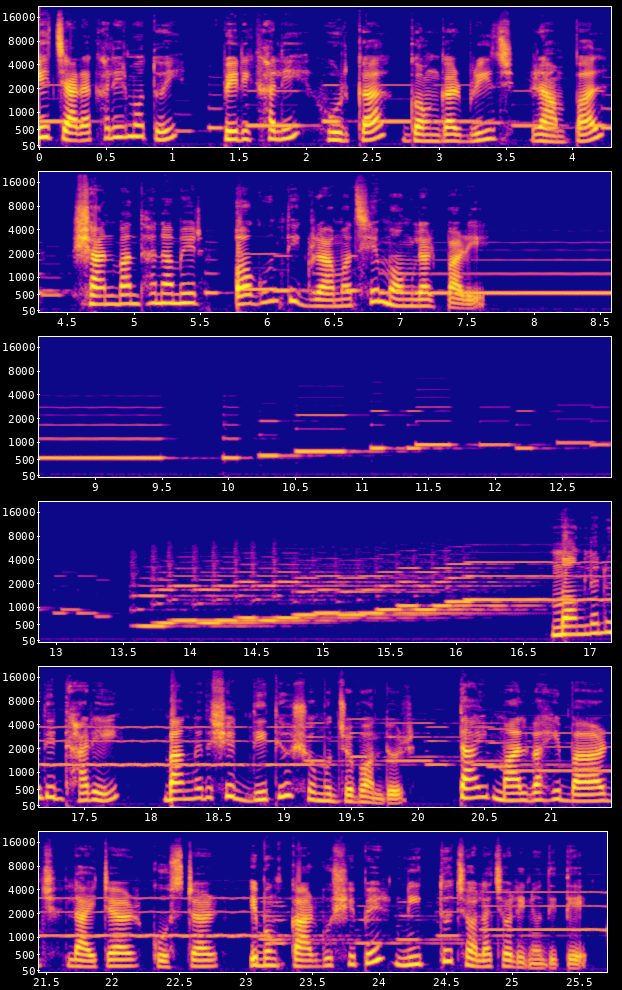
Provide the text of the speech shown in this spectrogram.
এই চারাখালির মতোই পেরিখালি, হুরকা, গঙ্গার ব্রিজ, রামপাল শানবান্ধা নামের অগুন্তি গ্রাম আছে মংলার পাড়ে। মংলা নদীর ধারেই বাংলাদেশের দ্বিতীয় সমুদ্র বন্দর। তাই মালবাহী বার্জ, লাইটার, কোস্টার এবং কার্গো শিপের নিত্য চলাচলে নদীতে।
